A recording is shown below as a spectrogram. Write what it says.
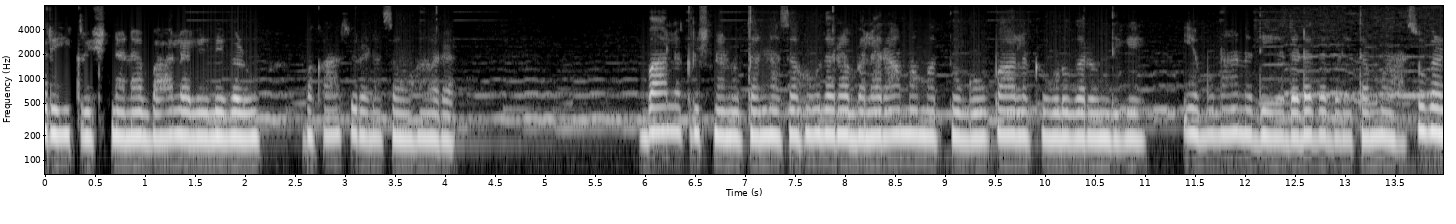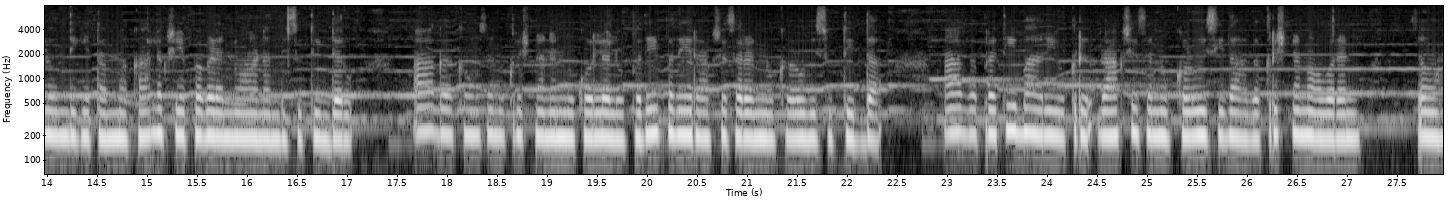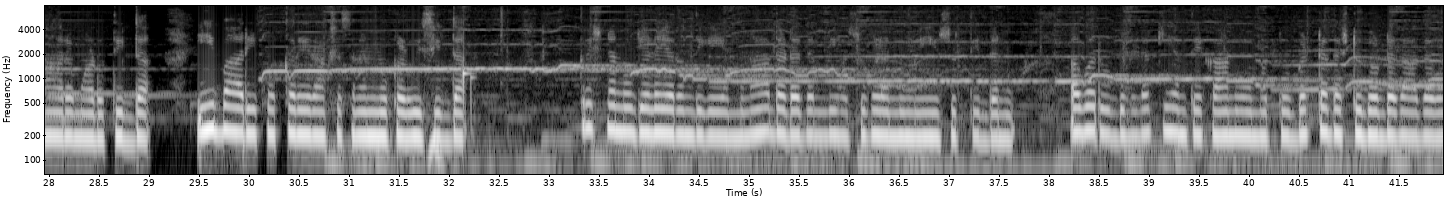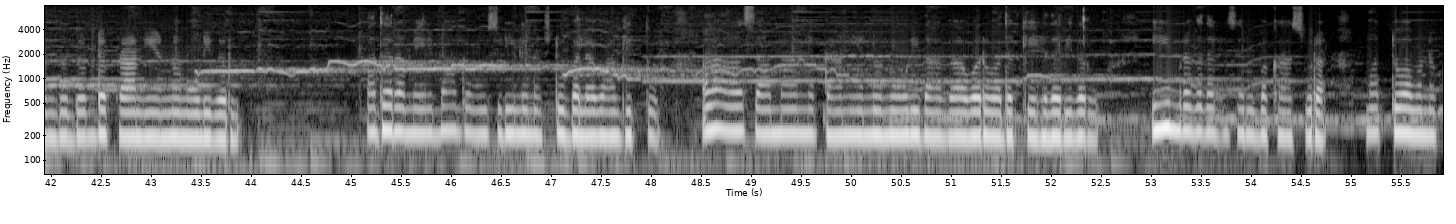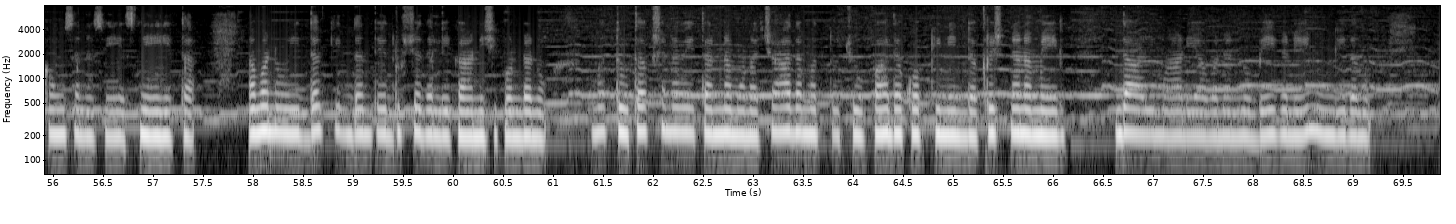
ಶ್ರೀಕೃಷ್ಣನ ಬಾಲಲೀಲೆಗಳು ಬಕಾಸುರನ ಸಂಹಾರ ಬಾಲಕೃಷ್ಣನು ತನ್ನ ಸಹೋದರ ಬಲರಾಮ ಮತ್ತು ಗೋಪಾಲಕ ಹುಡುಗರೊಂದಿಗೆ ಯಮುನಾ ನದಿಯ ದಡದ ಬಳಿ ತಮ್ಮ ಹಸುಗಳೊಂದಿಗೆ ತಮ್ಮ ಕಾಲಕ್ಷೇಪಗಳನ್ನು ಆನಂದಿಸುತ್ತಿದ್ದರು. ಆಗ ಕಂಸನು ಕೃಷ್ಣನನ್ನು ಕೊಲ್ಲಲು ಪದೇ ಪದೇ ರಾಕ್ಷಸರನ್ನು ಕಳುಹಿಸುತ್ತಿದ್ದ. ಆಗ ಪ್ರತಿ ಬಾರಿಯೂ ರಾಕ್ಷಸನ್ನು ಕಳುಹಿಸಿದಾಗ ಕೃಷ್ಣನು ಅವರನ್ನು ಸಂಹಾರ ಮಾಡುತ್ತಿದ್ದ. ಈ ಬಾರಿ ಕೊಕ್ಕರೆ ರಾಕ್ಷಸನನ್ನು ಕಳುಹಿಸಿದ್ದ. ಕೃಷ್ಣನು ಗೆಳೆಯರೊಂದಿಗೆ ಯಮುನಾ ದಡದಲ್ಲಿ ಹಸುಗಳನ್ನು ಮೇಯಿಸುತ್ತಿದ್ದನು. ಅವರು ಬೆಳ್ಳಕ್ಕಿಯಂತೆ ಕಾಣುವ ಮತ್ತು ಬೆಟ್ಟದಷ್ಟು ದೊಡ್ಡದಾದ ಒಂದು ದೊಡ್ಡ ಪ್ರಾಣಿಯನ್ನು ನೋಡಿದರು. ಅದರ ಮೇಲ್ಭಾಗವು ಸಿಡಿಲಿನಷ್ಟು ಬಲವಾಗಿತ್ತು. ಆ ಸಾಮಾನ್ಯ ಪ್ರಾಣಿಯನ್ನು ನೋಡಿದಾಗ ಅವರು ಅದಕ್ಕೆ ಹೆದರಿದರು. ಈ ಮೃಗದ ಹೆಸರು ಬಕಾಸುರ ಮತ್ತು ಅವನ ಕಂಸನ ಸ್ನೇಹಿತ. ಅವನು ಇದ್ದಕ್ಕಿದ್ದಂತೆ ದೃಶ್ಯದಲ್ಲಿ ಕಾಣಿಸಿಕೊಂಡನು ಮತ್ತು ತಕ್ಷಣವೇ ತನ್ನ ಮೊನಚಾದ ಮತ್ತು ಚೂಪಾದ ಕೊಕ್ಕಿನಿಂದ ಕೃಷ್ಣನ ಮೇಲೆ ದಾಳಿ ಮಾಡಿ ಅವನನ್ನು ಬೇಗನೆ ನುಂಗಿದನು.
